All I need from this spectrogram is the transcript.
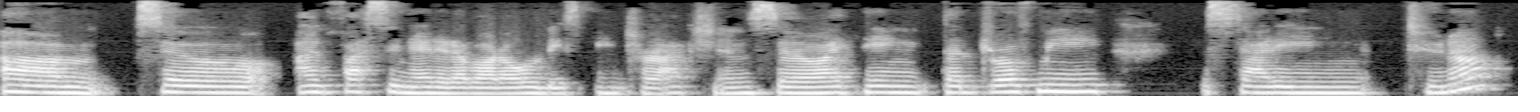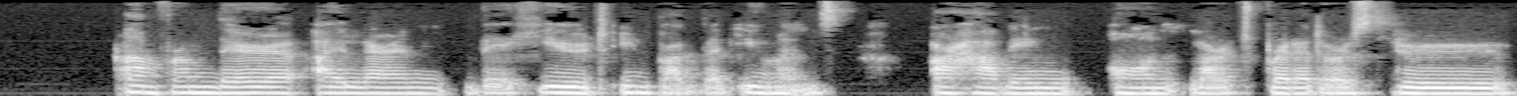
Um, so I'm fascinated about all these interactions. So I think that drove me studying tuna. And from there, I learned the huge impact that humans are having on large predators through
